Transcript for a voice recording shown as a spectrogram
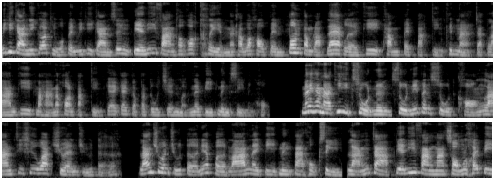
วิธีการนี้ก็ถือว่าเป็นวิธีการซึ่งเปียนี่ฟางเขาก็เคลมนะครับว่าเขาเป็นต้นตำรับแรกเลยที่ทำเป็ดปักกิ่งขึ้นมา จากร้านที่มหานครปักกิ่งใกล้ๆกับประตูเชียนเหมือนในปี 1416ในขณะที่อีกสูตรหนึ่งสูตรนี้เป็นสูตรของร้านที่ชื่อว่าชวนจิวเตอ๋อร้านชวนจูเตอร์เนี่ยเปิดร้านในปี 1864 หลังจากเปียนี่ฟังมา 200 ปี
